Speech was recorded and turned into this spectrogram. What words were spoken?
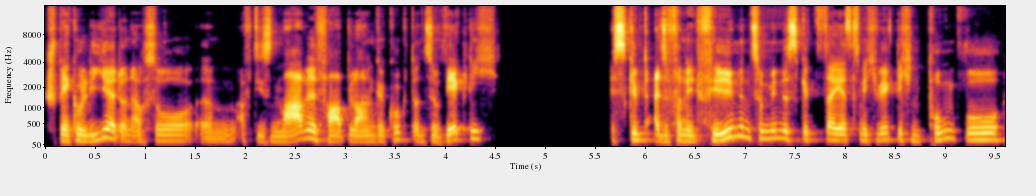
spekuliert und auch so ähm, auf diesen Marvel-Fahrplan geguckt und so wirklich, es gibt, also von den Filmen zumindest, gibt es da jetzt nicht wirklich einen Punkt, wo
